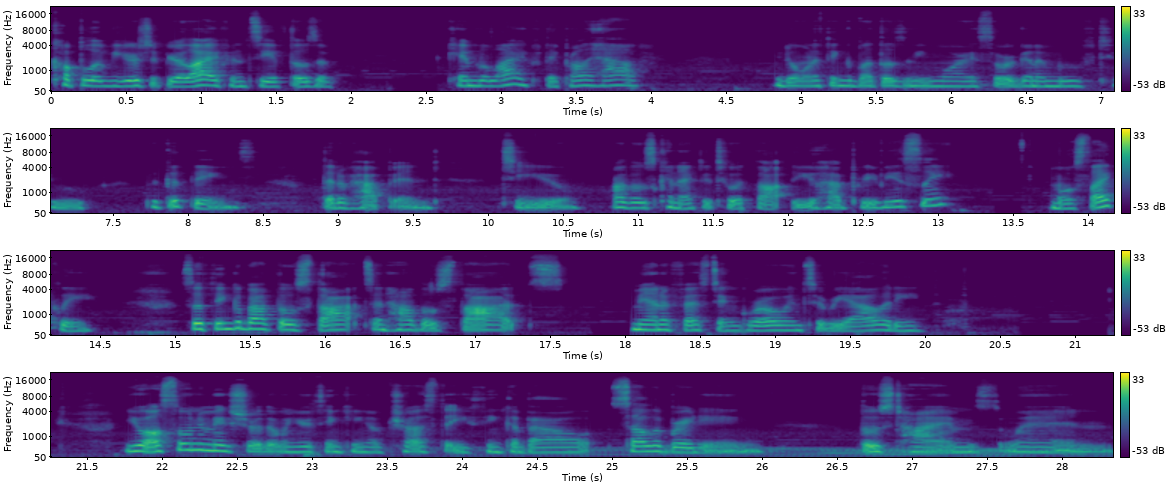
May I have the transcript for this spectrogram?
couple of years of your life and see if those have came to life. They probably have. We don't want to think about those anymore, so we're going to move to the good things that have happened to you. Are those connected to a thought that you had previously? Most likely. So think about those thoughts and how those thoughts manifest and grow into reality. You also want to make sure that when you're thinking of trust that you think about celebrating those times when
